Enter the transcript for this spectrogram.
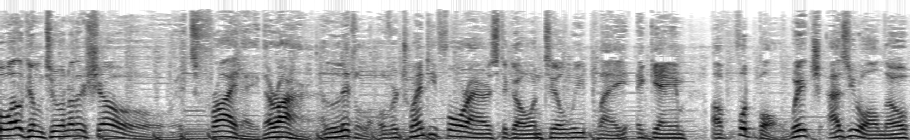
Welcome to another show. It's Friday. There are a little over 24 hours to go until we play a game of football, which, as you all know,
